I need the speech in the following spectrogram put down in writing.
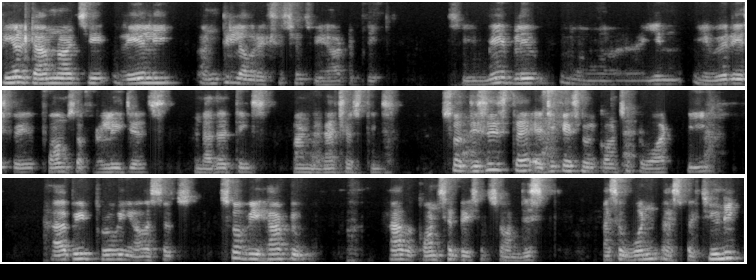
real terminology really until our existence we have to believe. So you may believe uh, in, in various way, forms of religions and other things and the natural things. So this is the educational concept what we have been proving ourselves. So we have to have a concentration on this as a one aspect, unique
